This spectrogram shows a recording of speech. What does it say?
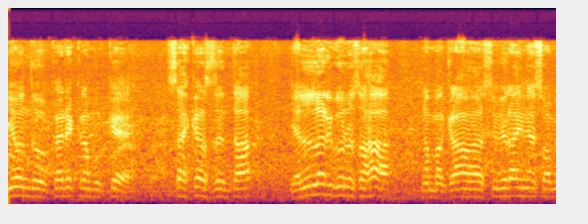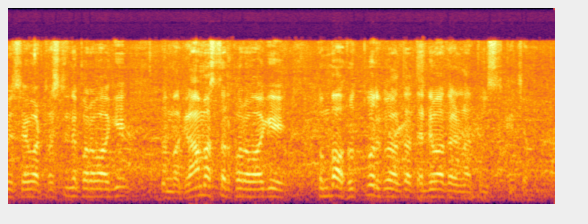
ಈ ಒಂದು ಕಾರ್ಯಕ್ರಮಕ್ಕೆ ಸಹಕರಿಸಿದಂಥ ಎಲ್ಲರಿಗೂ ಸಹ ನಮ್ಮ ಗ್ರಾಮ ಶಿವರಾಂಜನೇಯ ಸ್ವಾಮಿ ಸೇವಾ ಟ್ರಸ್ಟಿನ ಪರವಾಗಿ ನಮ್ಮ ಗ್ರಾಮಸ್ಥರ ಪರವಾಗಿ ತುಂಬ ಹೃತ್ಪೂರ್ವಕವಾದಂಥ ಧನ್ಯವಾದಗಳನ್ನ ತಿಳಿಸಲಿಕ್ಕೆ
